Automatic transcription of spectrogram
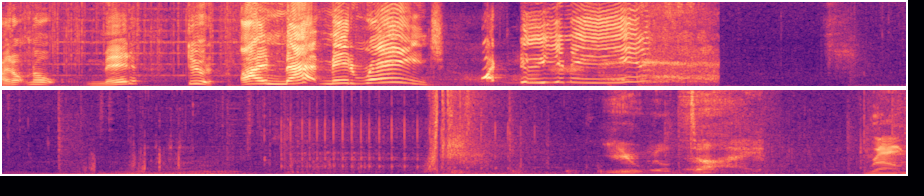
I don't know. Mid? Dude, I'm at mid range! What do you mean? You will die. Round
